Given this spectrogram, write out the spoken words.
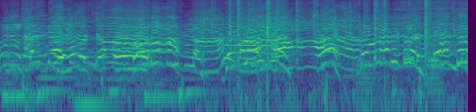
Lari, kalian, Eh, lari kalian, bandel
